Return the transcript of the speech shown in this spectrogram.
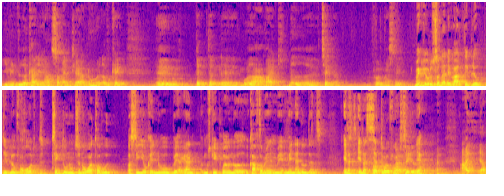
i min videre karriere som anklager nu advokat. Øh, den den øh, måde at arbejde med øh, tingene på universitetet. Hvad gjorde du så, da det, var, det, blev, det blev for hårdt? Tænkte du nogensinde over at droppe ud og sige, okay, nu vil jeg gerne måske prøve noget kræfter med, med, med en anden uddannelse? Eller, eller satte du dig for... universitetet? Ja. Nej, jeg,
